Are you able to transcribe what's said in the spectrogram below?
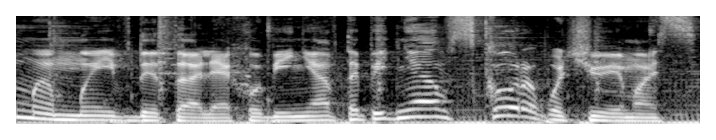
ММА в деталях. Обійняв та підняв. Скоро почуємось.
